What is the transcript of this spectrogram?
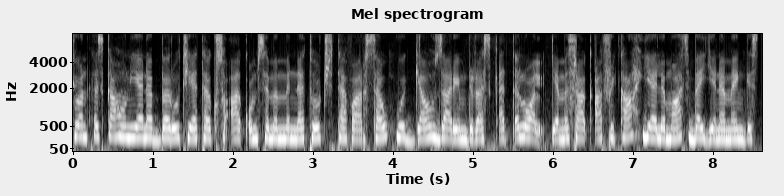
ሲሆን እስካሁን የነበሩት የተኩስ አቁም ስምምነቶች ተፋርሰው ውጊያው ዛሬም ድረስ ቀጥሏል። የምስራቅ አፍሪካ የልማት በየነ መንግስት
